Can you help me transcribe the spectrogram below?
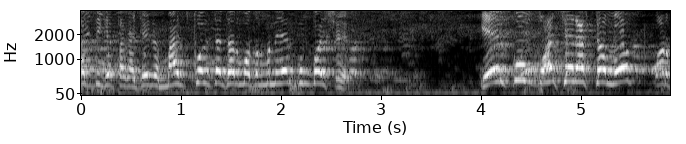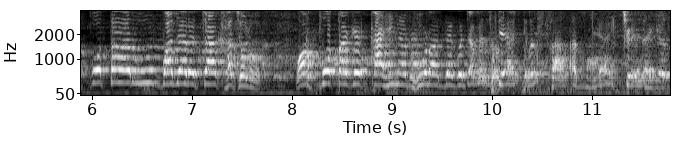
এর দিকে তাকাইছে এটা মাইকল চাচার মতন মানে এরকম বয়সের এরকম বয়সের একটা লোক ওর পোতার উ বাজারে চা খাচ্ছিল। ওর পোতাকে কাহিনার ঘোড়া দেখো যাবে দেখ রে সালা, দেখ চলে গেল।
